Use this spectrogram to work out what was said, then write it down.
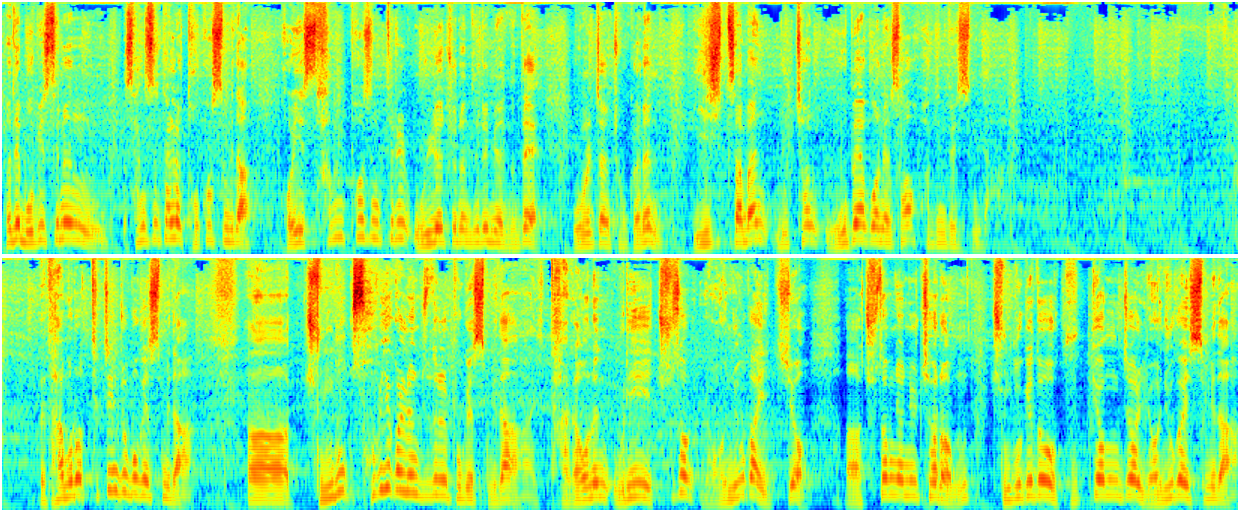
현대 모비스는 상승 탄력 더 컸습니다. 거의 3%를 올려주는 흐름이었는데 오늘장 종가는 24만 6,500원에서 확인됐습니다. 네, 다음으로 특징 좀 보겠습니다. 어, 중국 소비 관련주들을 보겠습니다. 다가오는 우리 추석 연휴가 있죠. 어, 추석 연휴처럼 중국에도 국경절 연휴가 있습니다.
